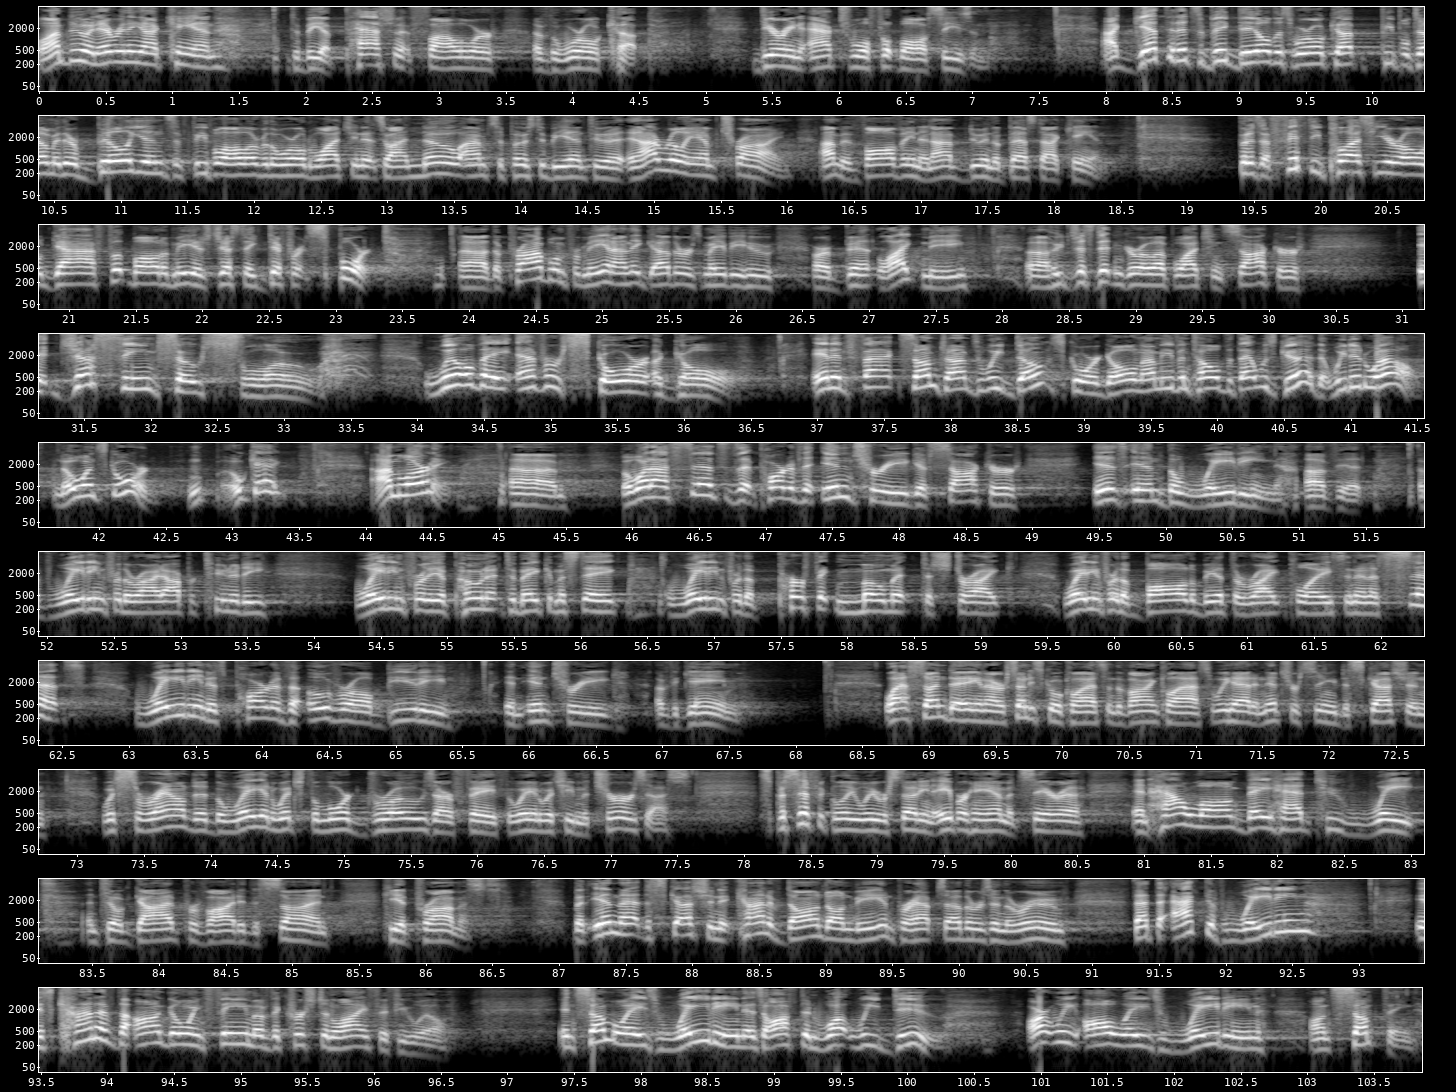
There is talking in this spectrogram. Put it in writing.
Well, I'm doing everything I can to be a passionate follower of the World Cup during actual football season. I get that it's a big deal, this World Cup. People tell me there are billions of people all over the world watching it, so I know I'm supposed to be into it, and I really am trying. I'm evolving and I'm doing the best I can. But as a 50 plus year old guy, football to me is just a different sport. Uh, the problem for me, and I think others maybe who are bit like me, uh, who just didn't grow up watching soccer, it just seems so slow. Will they ever score a goal? And in fact, sometimes we don't score a goal, and I'm even told that that was good, that we did well. No one scored. Hmm, okay. I'm learning. Uh, but what I sense is that part of the intrigue of soccer is in the waiting of it of waiting for the right opportunity, waiting for the opponent to make a mistake, waiting for the perfect moment to strike, waiting for the ball to be at the right place. And in a sense, waiting is part of the overall beauty and intrigue of the game. Last Sunday in our Sunday school class, in the Vine class, we had an interesting discussion which surrounded the way in which the Lord grows our faith, the way in which He matures us. Specifically, we were studying Abraham and Sarah and how long they had to wait until God provided the son he had promised. But in that discussion, it kind of dawned on me and perhaps others in the room that the act of waiting is kind of the ongoing theme of the Christian life, if you will. In some ways, waiting is often what we do. Aren't we always waiting on something?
